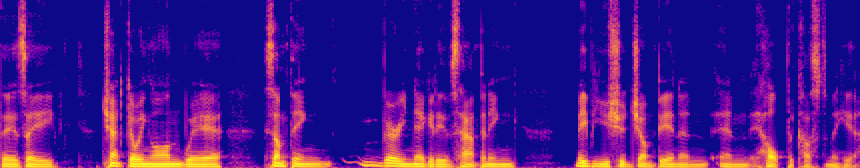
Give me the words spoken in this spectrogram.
there's a chat going on where something very negative is happening, maybe you should jump in and, and help the customer here.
